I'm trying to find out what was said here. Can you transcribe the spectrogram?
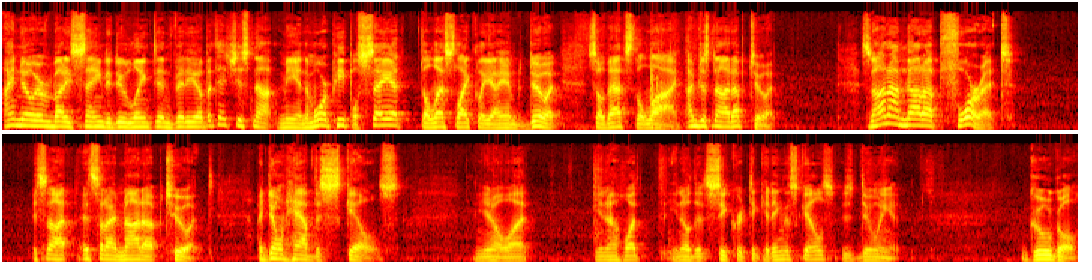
I know everybody's saying to do LinkedIn video, but that's just not me. And the more people say it, the less likely I am to do it. So that's the lie. I'm just not up to it. It's not I'm not up for it. It's not it's that I'm not up to it. I don't have the skills. And you know what? You know what? You know the secret to getting the skills is doing it. Google,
